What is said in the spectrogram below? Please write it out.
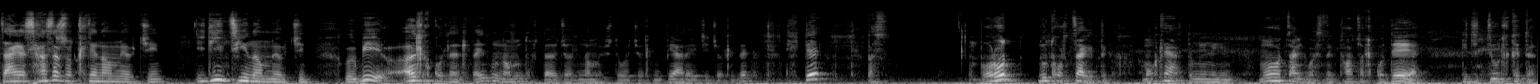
За ингээд сансар судлалын ном явж байна. Эдийн засгийн ном явж байна. Гэхдээ би ойлгохгүй л байл да. Энэ номон дуртай байж болно, ном уншдаг байж болно, PR хийж хийж болно те. Тэгтээ бас бурууд нүд хурцаа гэдэг Монголын ард түмний нэг муу занг бас нэг тооцоолохгүй дээ гэж зөвлөх гэдэг.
